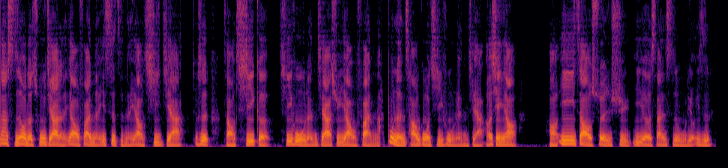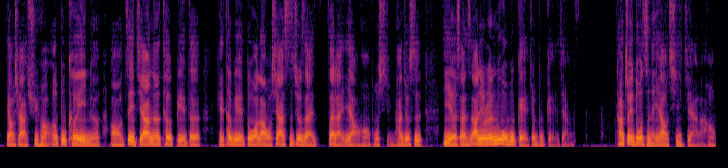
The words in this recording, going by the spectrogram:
那时候的出家人要饭呢，一次只能要七家，就是找七个。七户人家去要饭呐，不能超过七户人家，而且要啊依照顺序一二三四五六一直要下去哈，而不可以呢哦这家呢特别的给特别多，那我下次就再再来要哈，不行，他就是一二三四啊，有人如果不给就不给这样子，他最多只能要七家了哈。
